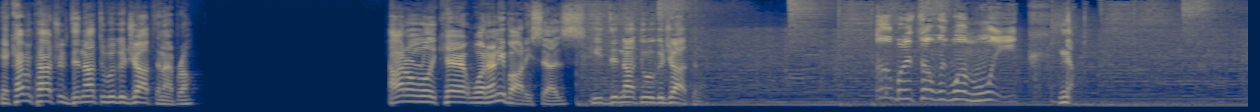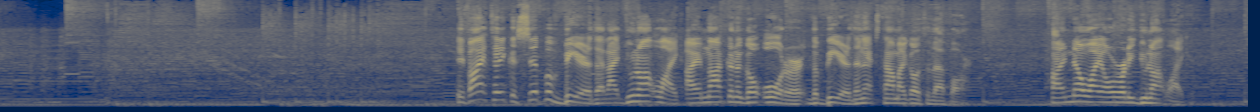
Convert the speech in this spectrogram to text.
Yeah, Kevin Patrick did not do a good job tonight, bro. I don't really care what anybody says. He did not do a good job tonight. Oh, but it's only one week. No. If I take a sip of beer that I do not like, I am not going to go order the beer the next time I go to that bar. I know I already do not like it.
